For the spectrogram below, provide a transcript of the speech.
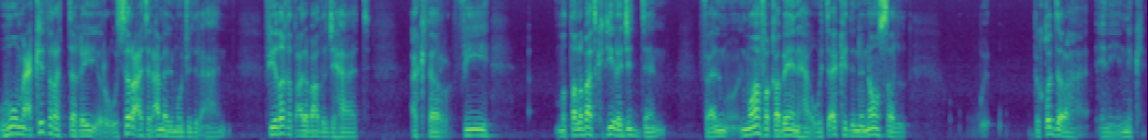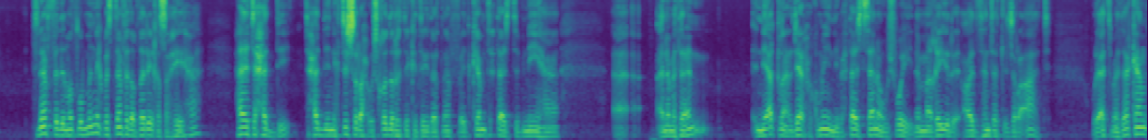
وهو مع كثرة التغير وسرعة العمل الموجود الآن في ضغط على بعض الجهات أكثر في متطلبات كثيرة جدا فالموافقة بينها وتأكد ان نوصل بقدرة يعني إنك تنفذ المطلوب منك بس تنفذه بطريقة صحيحة هذا تحدي تحدي إنك تشرح وش قدرتك تقدر تنفذ كم تحتاج تبنيها. آه، أنا مثلا إني أقنع الجهة الحكومية إني بحتاج سنة وشوي لما أغير عادة هندسه الإجراءات. والأتمتة كان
